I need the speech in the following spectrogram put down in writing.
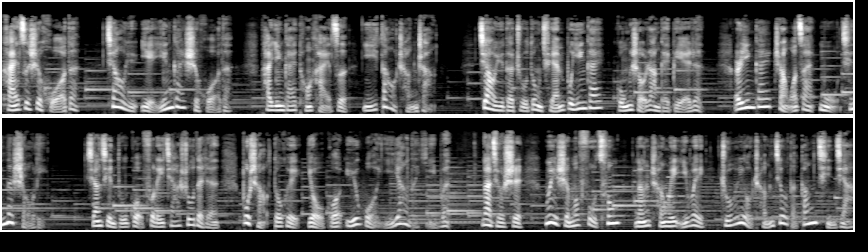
孩子是活的，教育也应该是活的。他应该同孩子一道成长，教育的主动权不应该拱手让给别人，而应该掌握在母亲的手里。相信读过《傅雷家书》的人，不少都会有过与我一样的疑问，那就是为什么傅聪能成为一位卓有成就的钢琴家？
